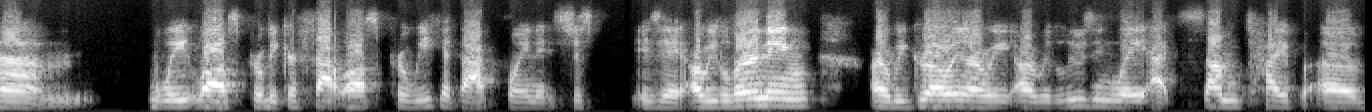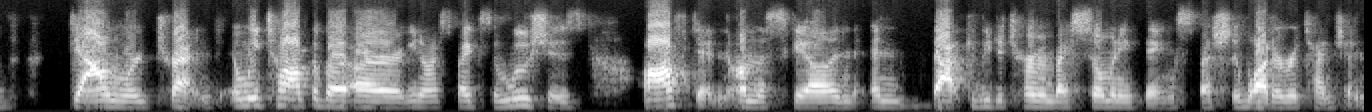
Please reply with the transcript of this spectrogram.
um, weight loss per week or fat loss per week at that point. It's just is it are we learning? Are we growing? Are we are we losing weight at some type of downward trend? And we talk about our you know our spikes and whooshes often on the scale and, and that can be determined by so many things especially water retention.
